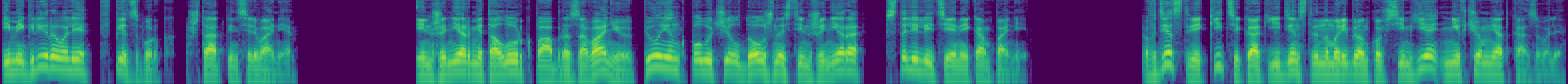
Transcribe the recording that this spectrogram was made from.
эмигрировали в Питтсбург, штат Пенсильвания. Инженер-металлург по образованию, Пюнинг получил должность инженера в сталелитейной компании. В детстве Китти, как единственному ребенку в семье, ни в чем не отказывали.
